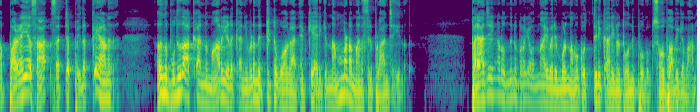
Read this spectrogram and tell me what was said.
ആ പഴയ സാ സെറ്റപ്പ് ഇതൊക്കെയാണ് അതൊന്ന് പുതുതാക്കാൻ ഒന്ന് മാറിയെടുക്കാൻ ഇവിടെ ഇട്ടിട്ട് പോകാൻ ഒക്കെ ആയിരിക്കും നമ്മുടെ മനസ്സിൽ പ്ലാൻ ചെയ്യുന്നത്. പരാജയങ്ങൾ ഒന്നിനു പുറകെ ഒന്നായി വരുമ്പോൾ നമുക്ക് ഒത്തിരി കാര്യങ്ങൾ തോന്നിപ്പോകും സ്വാഭാവികമാണ്.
